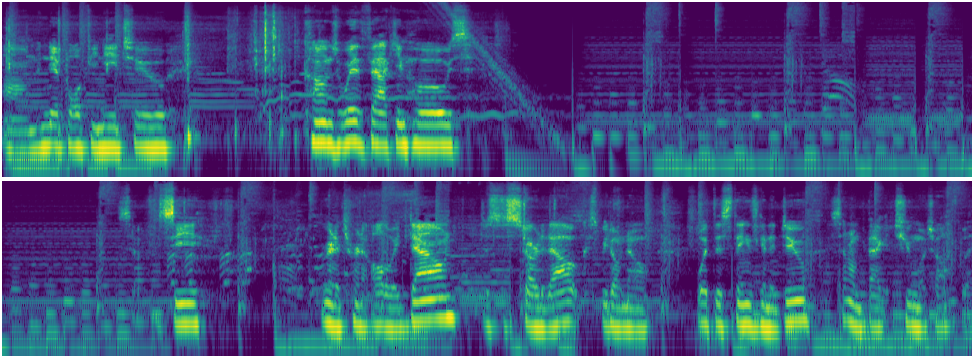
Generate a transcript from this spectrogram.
um, nipple if you need to. Comes with vacuum hose. So if you see, we're gonna turn it all the way down just to start it out because we don't know what this thing's gonna do. So I don't back it too much off, but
